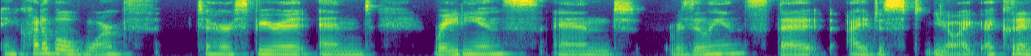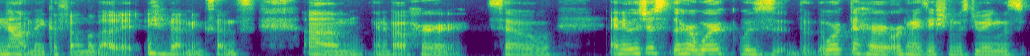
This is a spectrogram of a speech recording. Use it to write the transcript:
incredible warmth to her spirit and radiance and resilience that I just, you know, I, I couldn't not make a film about it, if that makes sense, um, and about her. So, and it was just her work was the work that her organization was doing was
